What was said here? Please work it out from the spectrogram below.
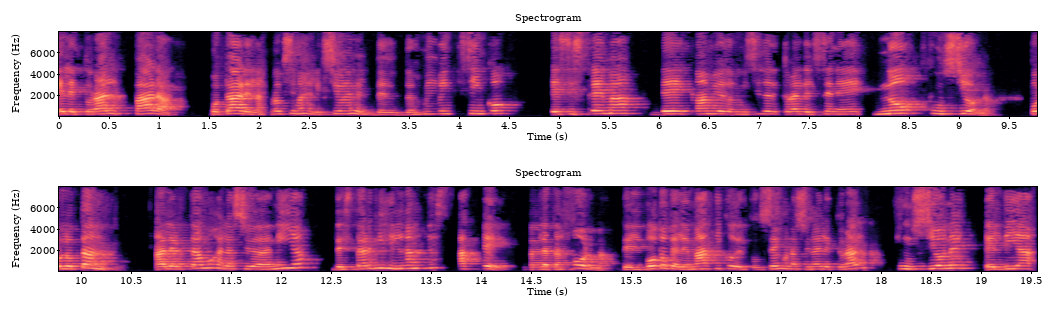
electoral para votar en las próximas elecciones del, del 2025, el sistema de cambio de domicilio electoral del CNE no funciona. Por lo tanto, alertamos a la ciudadanía de estar vigilantes a que la plataforma del voto telemático del Consejo Nacional Electoral funcione el día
